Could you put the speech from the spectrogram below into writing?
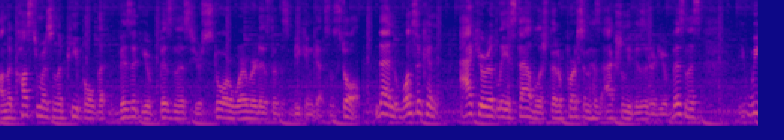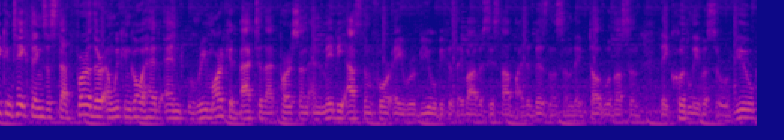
on the customers and the people that visit your business, your store, wherever it is that this beacon gets installed. Then, once it can accurately establish that a person has actually visited your business, we can take things a step further and we can go ahead and remarket back to that person and maybe ask them for a review because they've obviously stopped by the business and they've dealt with us and they could leave us a review.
